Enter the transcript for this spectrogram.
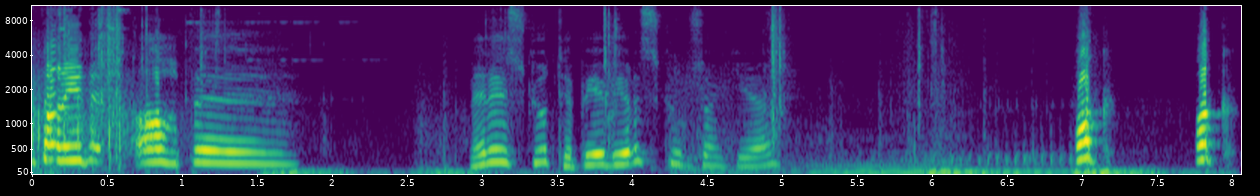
Bir tane yedi. Ah be. Nereye sıkıyor? Tepeye bir yere sıkıyordu sanki ya. Bak. Bak.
